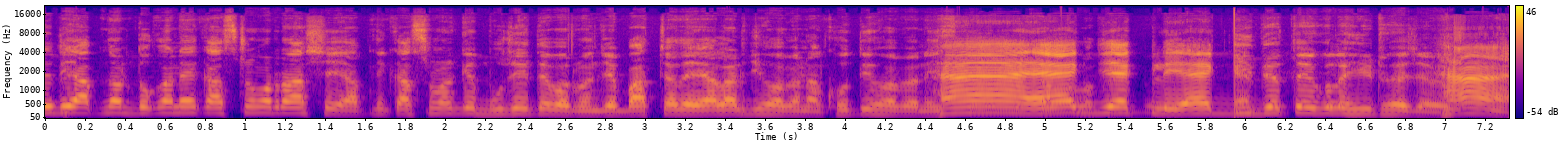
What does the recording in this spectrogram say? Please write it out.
যদি আপনার দোকানে কাস্টমার আসে আপনি কাস্টমারকে বুঝাইতে পারবেন যে বাচ্চাদের অ্যালার্জি হবে না ক্ষতি হবে না হ্যাঁ। একজ্যাক্টলি এক ঈদে তো এগুলো হিট হয়ে যাবে। হ্যাঁ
